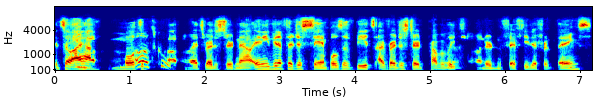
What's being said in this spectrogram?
And so I Hmm. have Oh, multiple that's cool. copyrights registered now. And even if they're just samples of beats, I've registered probably Yeah. 250 different things.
